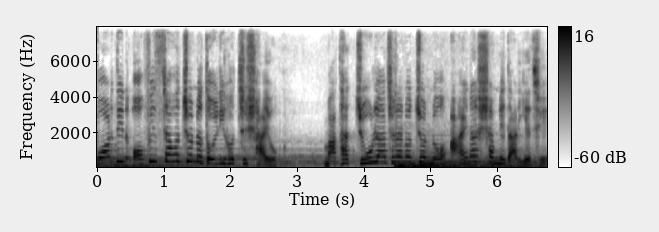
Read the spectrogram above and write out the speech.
পরদিন অফিস যাওয়ার জন্য তৈরি হচ্ছে সায়ক। মাথার চুল আঁচড়ানোর জন্য আয়নার সামনে দাঁড়িয়েছে।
